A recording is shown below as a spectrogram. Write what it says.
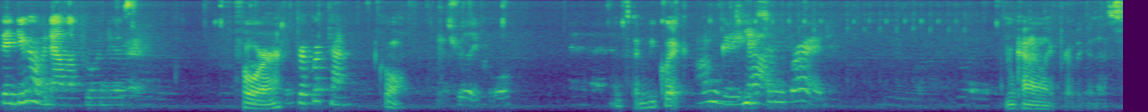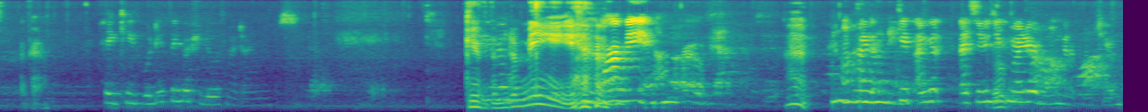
They do have a download for Windows Four. for QuickTime. Cool. That's really cool. It's gonna be quick. I'm gonna Yeah. eat some bread. I'm kind of like really goodness. Okay. Hey Keith, what do you think I should do with my diamonds? Give them to me. More me. I'm broke. I don't have any. Keith, I'm gonna as soon as you Oop. come out of your hole, I'm gonna punch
